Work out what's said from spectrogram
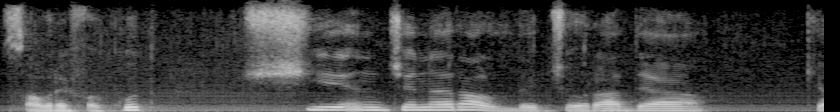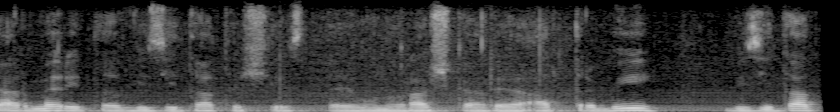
s-au refăcut și în general, deci Oradea chiar merită vizitată și este un oraș care ar trebui vizitat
